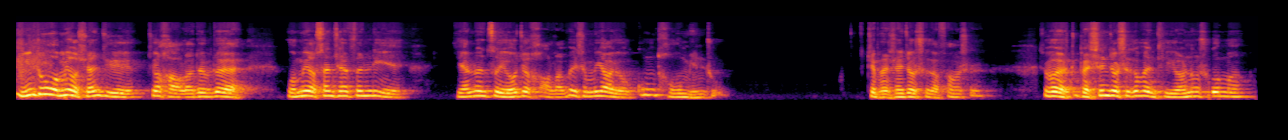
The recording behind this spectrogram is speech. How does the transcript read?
民主我们有选举就好了，对不对？我们有三权分立、言论自由就好了。为什么要有公投民主？这本身就是个方式，是不？本身就是个问题。有人能说吗？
